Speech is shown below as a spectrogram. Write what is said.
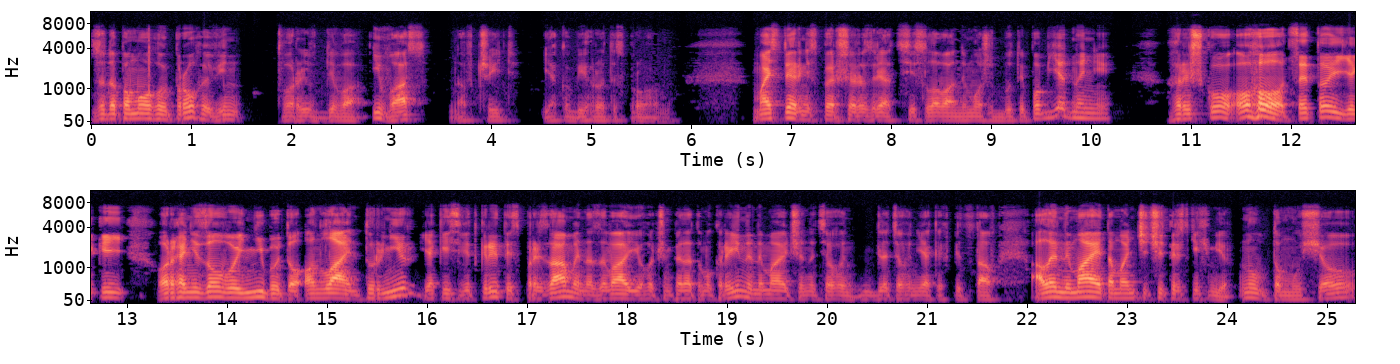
за допомогою проги він творив дива. І вас навчить, як обігрувати з прогами. Майстерність перший розряд, ці слова не можуть бути поб'єднані. Гришко, ого, це той, який організовує нібито онлайн-турнір, якийсь відкритий з призами, називаю його чемпіонатом України, не маючи на цього, для цього ніяких підстав, але немає там античитерських мір. Ну, тому що,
